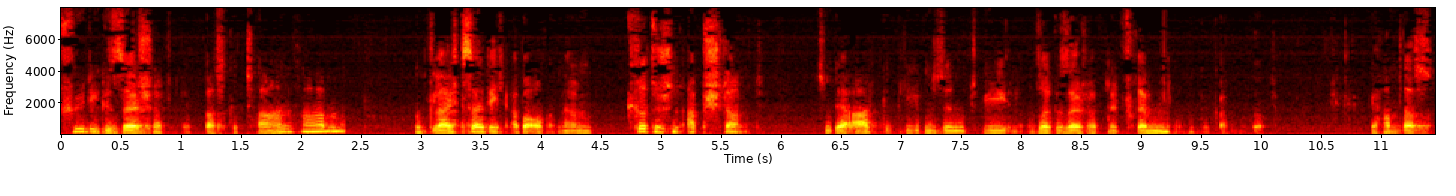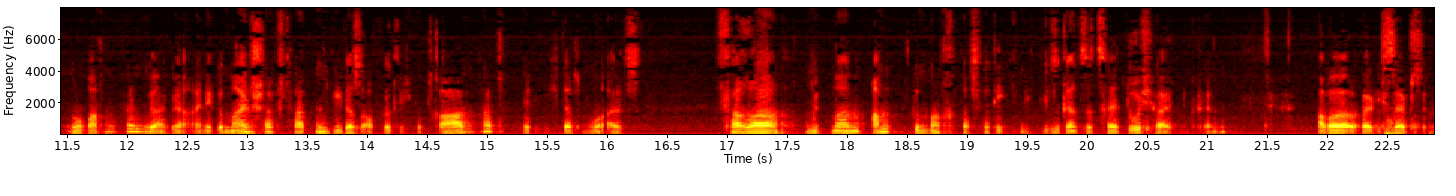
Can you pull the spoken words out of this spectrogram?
für die Gesellschaft etwas getan haben und gleichzeitig aber auch in einem kritischen Abstand zu der Art geblieben sind, wie in unserer Gesellschaft mit Fremden umgegangen wird. Wir haben das nur machen können, weil wir eine Gemeinschaft hatten, die das auch wirklich getragen hat. Hätte ich das nur als Pfarrer mit meinem Amt gemacht, das hätte ich nicht diese ganze Zeit durchhalten können. Aber weil ich selbst in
